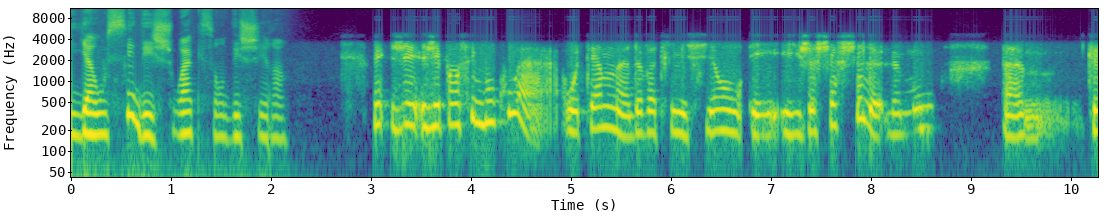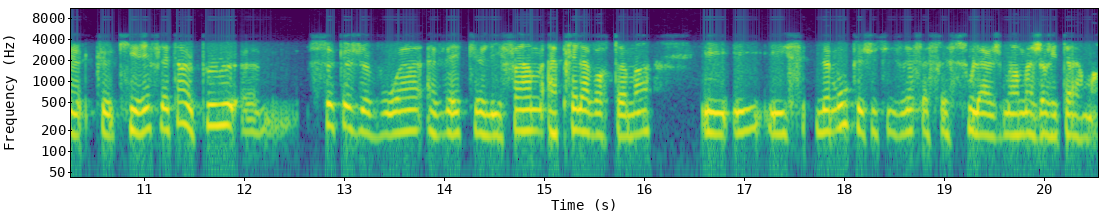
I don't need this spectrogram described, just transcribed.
y a aussi des choix qui sont déchirants. J'ai pensé beaucoup au thème de votre émission et, je cherchais le, mot euh, qui reflétait un peu euh, ce que je vois avec les femmes après l'avortement et, le mot que j'utiliserais, ce serait soulagement majoritairement.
